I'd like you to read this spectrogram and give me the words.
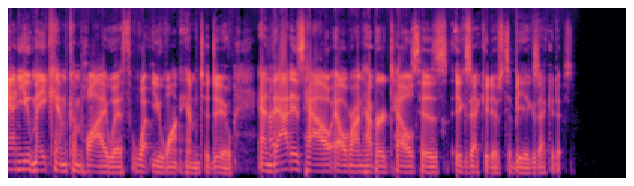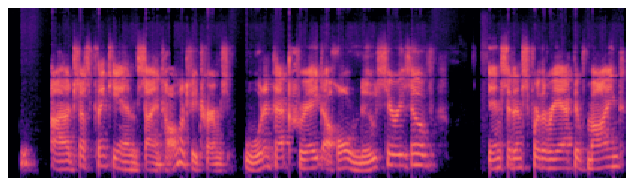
and you make him comply with what you want him to do. And that is how L. Ron Hubbard tells his executives to be executives. Uh, just thinking in Scientology terms, wouldn't that create a whole new series of incidents for the reactive mind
